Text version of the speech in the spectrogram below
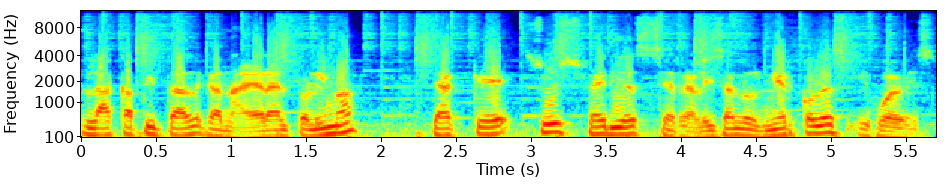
la capital ganadera del Tolima, ya que sus ferias se realizan los miércoles y jueves.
